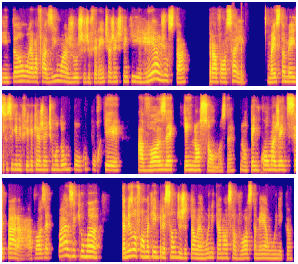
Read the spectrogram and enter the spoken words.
então ela fazia um ajuste diferente, a gente tem que reajustar para a voz sair. Mas também isso significa que a gente mudou um pouco, porque a voz é quem nós somos, né? Não tem como a gente separar. A voz é quase que uma. Da mesma forma que a impressão digital é única, a nossa voz também é única.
